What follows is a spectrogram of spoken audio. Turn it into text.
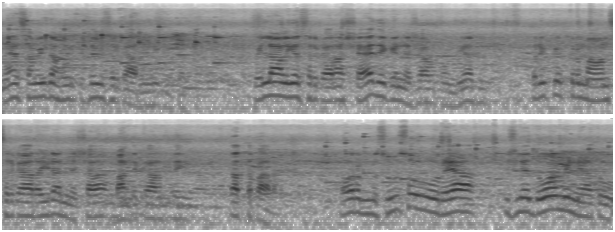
ਮੈਂ ਸਮਝਦਾ ਹੋਰ ਕਿਸੇ ਵੀ ਸਰਕਾਰ ਨੇ ਨਹੀਂ ਕੀਤਾ। ਪਹਿਲਾਂ ਵਾਲੀਆਂ ਸਰਕਾਰਾਂ ਸ਼ਹਿ ਦੇ ਕੇ ਨਸ਼ਾ ਹਟਾਉਂਦੀਆਂ ਸੀ, ਪਰ ਇੱਕ ਕਰਮਾਨ ਸਰਕਾਰ ਆ ਜਿਹੜਾ ਨਸ਼ਾ ਬੰਦ ਕਰਨ ਤੇ ਤਤਪਰ ਆ। ਔਰ ਮਹਿਸੂਸ ਹੋ ਰਿਹਾ ਪਿਛਲੇ 2 ਮਹੀਨਿਆਂ ਤੋਂ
